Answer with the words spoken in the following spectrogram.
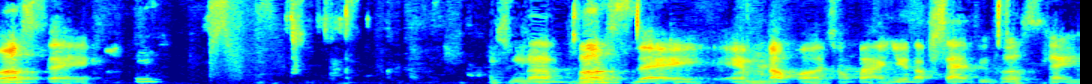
Birthday. Nói chung là birthday em đọc ở trong bài như đọc sai từ birthday.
